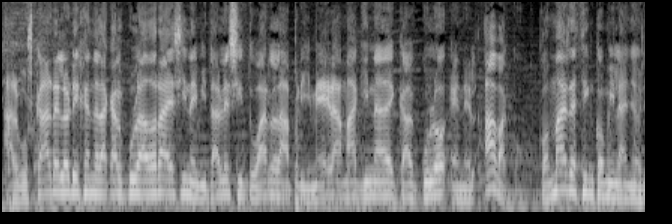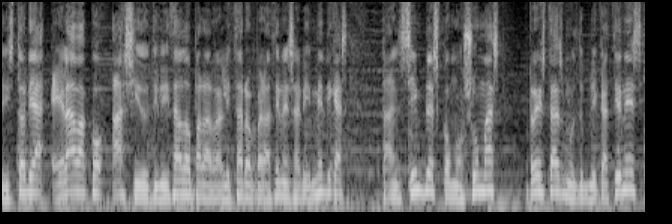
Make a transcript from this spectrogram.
Al buscar el origen de la calculadora es inevitable situar la primera máquina de cálculo en el ábaco. Con más de 5.000 años de historia, el ábaco ha sido utilizado para realizar operaciones aritméticas tan simples como sumas, restas, multiplicaciones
